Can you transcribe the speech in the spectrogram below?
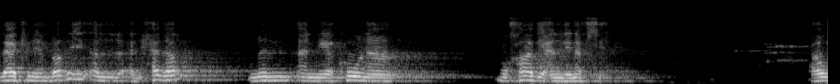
لكن ينبغي الحذر من أن يكون مخادعا لنفسه. أو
